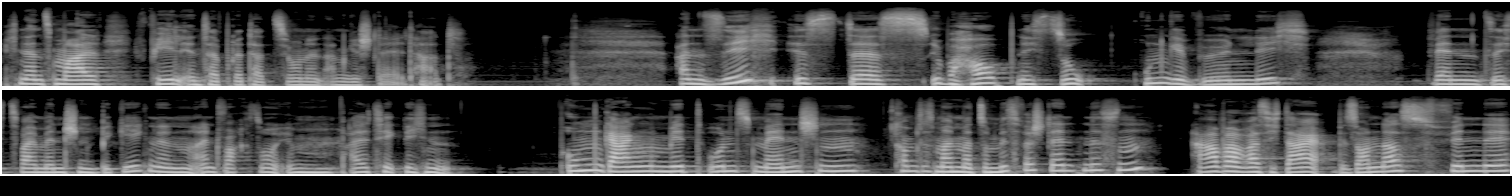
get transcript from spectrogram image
ich nenne es mal, Fehlinterpretationen angestellt hat. An sich ist es überhaupt nicht so ungewöhnlich, wenn sich zwei Menschen begegnen und einfach so im alltäglichen Umgang mit uns Menschen kommt es manchmal zu Missverständnissen. Aber was ich da besonders finde,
